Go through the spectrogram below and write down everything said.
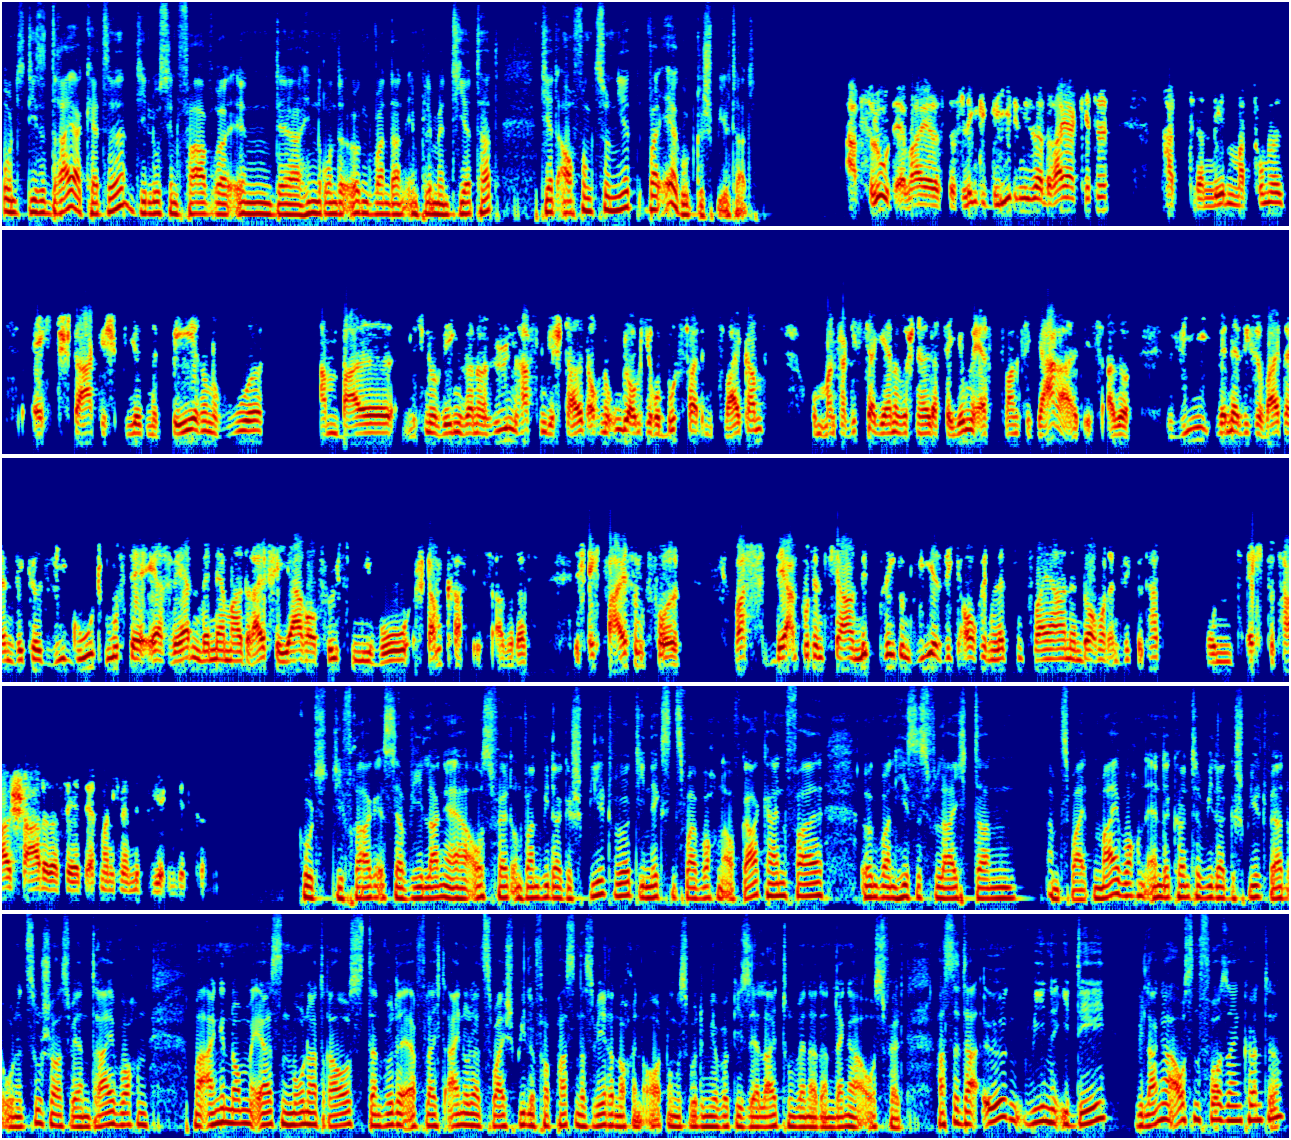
und diese Dreierkette, die Lucien Favre in der Hinrunde irgendwann dann implementiert hat, die hat auch funktioniert, weil er gut gespielt hat. Absolut. Er war ja das, das linke Glied in dieser Dreierkette, hat dann neben Mats Hummels echt stark gespielt, eine Bärenruhe am Ball, nicht nur wegen seiner hühnhaften Gestalt, auch eine unglaubliche Robustheit im Zweikampf und man vergisst ja gerne so schnell, dass der Junge erst 20 Jahre alt ist. Also wie, wenn er sich so weiterentwickelt, wie gut muss der erst werden, wenn er mal drei, vier Jahre auf höchstem Niveau Stammkraft ist. Also das ist echt verheißungsvoll, was der an Potenzial mitbringt und wie er sich auch in den letzten zwei Jahren in Dortmund entwickelt hat. Und echt total schade, dass er jetzt erstmal nicht mehr mitwirken wird können. Gut, die Frage ist ja, wie lange er ausfällt und wann wieder gespielt wird. Die nächsten zwei Wochen auf gar keinen Fall. Irgendwann hieß es vielleicht dann am 2. Mai-Wochenende könnte wieder gespielt werden ohne Zuschauer. Es wären drei Wochen. Mal angenommen, er ist einen Monat raus, dann würde er vielleicht ein oder zwei Spiele verpassen. Das wäre noch in Ordnung. Es würde mir wirklich sehr leid tun, wenn er dann länger ausfällt. Hast du da irgendwie eine Idee, wie lange er außen vor sein könnte?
